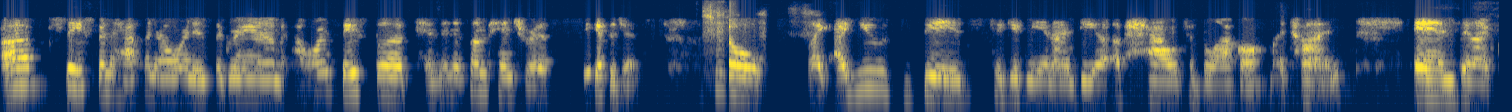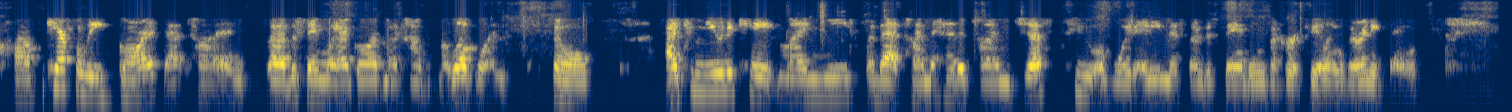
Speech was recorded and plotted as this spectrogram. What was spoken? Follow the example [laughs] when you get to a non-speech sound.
Uh, say spend a half an hour on Instagram, an hour on Facebook, 10 minutes on Pinterest. You get the gist. [laughs] so, like, I use bids to give me an idea of how to block off my time. And then I carefully guard that time uh, the same way I guard my time with my loved ones. So I communicate my need for that time ahead of time just to avoid any misunderstandings or hurt feelings or anything.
